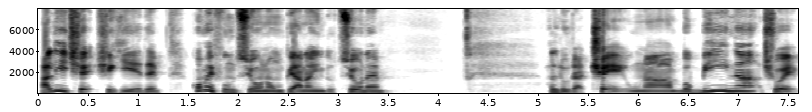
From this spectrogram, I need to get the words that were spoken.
Alice ci chiede come funziona un piano a induzione? Allora, c'è una bobina, cioè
